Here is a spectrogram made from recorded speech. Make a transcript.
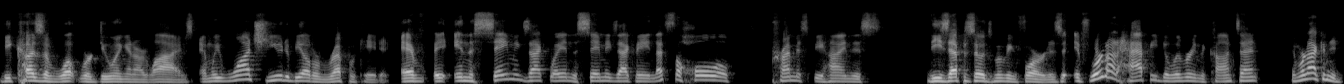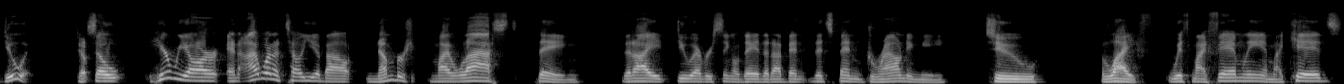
because of what we're doing in our lives. And we want you to be able to replicate it every, in the same exact way, in the same exact vein. That's the whole premise behind this, these episodes moving forward is if we're not happy delivering the content, then we're not going to do it. Yep. So here we are. And I want to tell you about numbers, my last thing that I do every single day that I've been, that's been grounding me to life with my family and my kids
